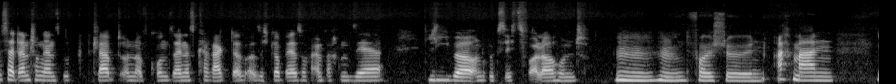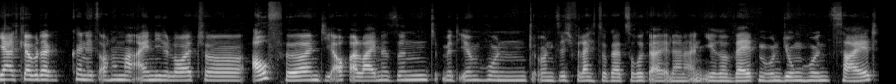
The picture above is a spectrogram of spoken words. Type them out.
das hat dann schon ganz gut geklappt und aufgrund seines Charakters. Also ich glaube, er ist auch einfach ein sehr lieber und rücksichtsvoller Hund. Mhm, voll schön. Ach man, ja, ich glaube, da können jetzt auch noch mal einige Leute aufhören, die auch alleine sind mit ihrem Hund und sich vielleicht sogar zurückerinnern an ihre Welpen- und Junghundzeit.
